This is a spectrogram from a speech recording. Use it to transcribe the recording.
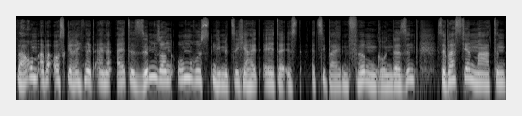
Warum aber ausgerechnet eine alte Simson umrüsten, die mit Sicherheit älter älter ist als die beiden Firmengründer sind. Sebastian Martin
